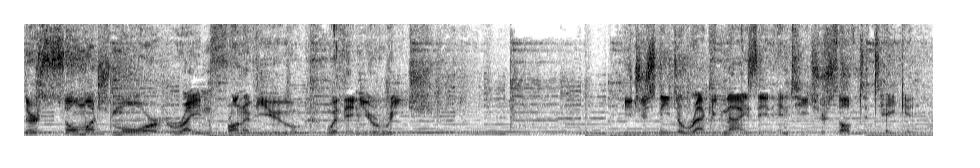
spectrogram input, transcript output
There's so much more right in front of you within your reach. You just need to recognize it and teach yourself to take it.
